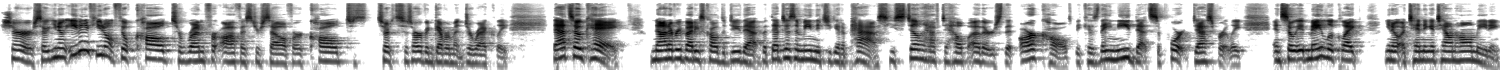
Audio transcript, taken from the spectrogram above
Sure. So, you know, even if you don't feel called to run for office yourself or called to, to, to serve in government directly, that's okay. Not everybody's called to do that, but that doesn't mean that you get a pass. You still have to help others that are called because they need that support desperately. And so it may look like, you know, attending a town hall meeting,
